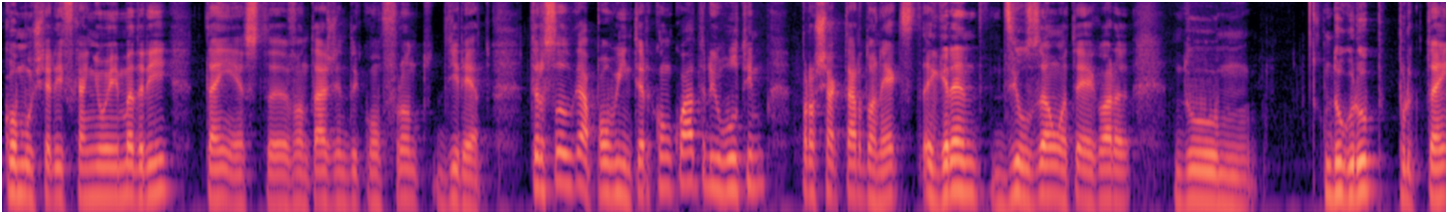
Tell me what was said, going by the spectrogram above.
como o Xerife ganhou em Madrid, tem esta vantagem de confronto direto. Terceiro lugar para o Inter com 4 e o último para o Shakhtar Donetsk, a grande desilusão até agora do, do grupo, porque tem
